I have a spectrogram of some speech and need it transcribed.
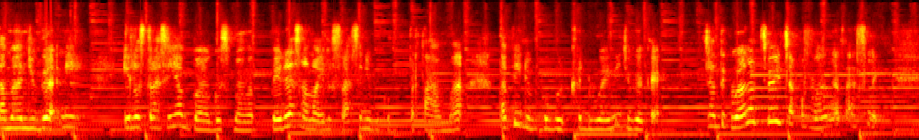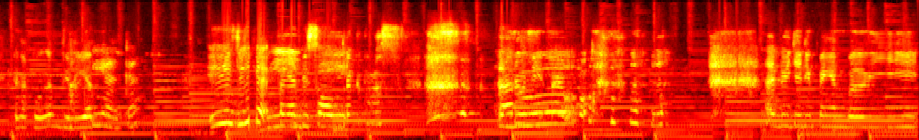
Tambahan juga nih ilustrasinya bagus banget. Beda sama ilustrasi di buku pertama tapi di buku kedua ini juga kayak cantik banget cuy. Cakep banget asli enak banget dilihat iya kan iya jadi kayak Iyi. pengen disobek terus aduh aduh jadi pengen beli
